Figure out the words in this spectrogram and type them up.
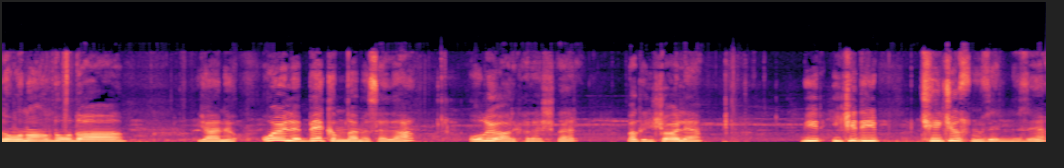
Ronaldo'da yani öyle Beckham'da mesela oluyor arkadaşlar. Bakın şöyle bir iki deyip çekiyorsunuz elinize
